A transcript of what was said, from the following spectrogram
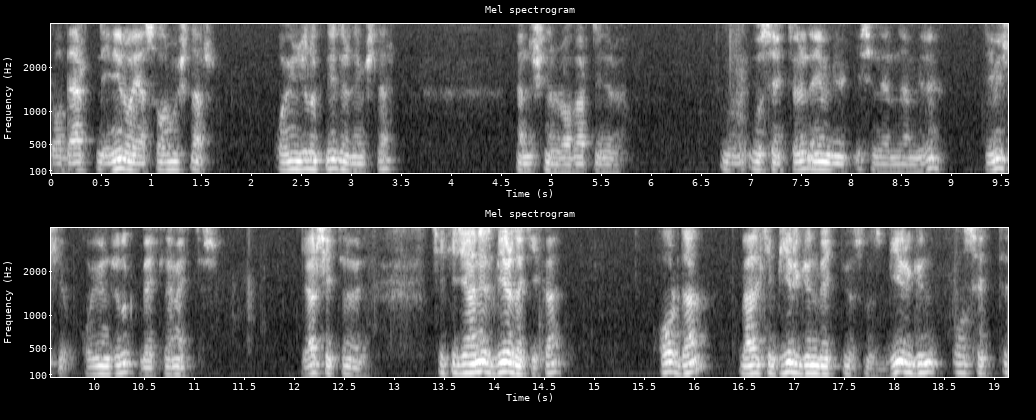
Robert De Niro'ya sormuşlar. Oyunculuk nedir demişler. Yani düşünün Robert De Niro. Bu, sektörün en büyük isimlerinden biri. Demiş ki oyunculuk beklemektir. Gerçekten öyle. Çekeceğiniz bir dakika orada belki bir gün bekliyorsunuz. Bir gün o sette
